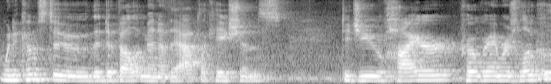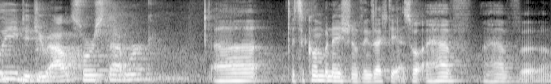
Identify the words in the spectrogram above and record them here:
When it comes to the development of the applications, did you hire programmers locally? Did you outsource that work? Uh, it's a combination of things actually. So I have I have a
